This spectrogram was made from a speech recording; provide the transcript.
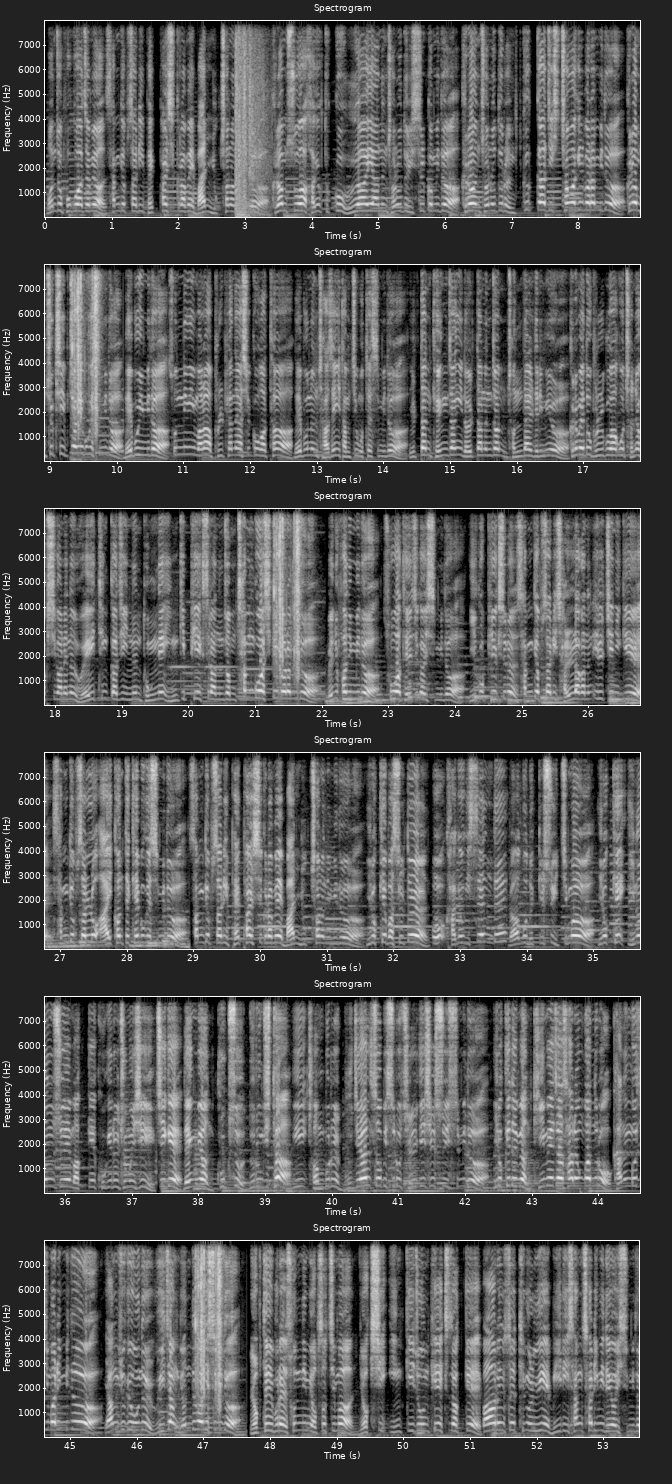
먼저 보고하자면 삼겹살이 180g에 16,000원입니다. 그람 수와 가격 듣고 의아해하는 전호들 있을 겁니다. 그런 전호들은 끝까지 시청하길 바랍니다. 그럼 즉시 입장해 보겠습니다. 내부입니다. 손님이 많아 불편해하실 것 같아 내부는 자세히 담지 못했습니다. 일단 굉장히 넓다는 점 전달드리며 그럼에도 불구하고 저녁 시간에는 웨이팅까지 있는 동네 인기 PX라는 점 참고하시길 바랍니다. 메뉴판입니다. 소와 돼지가 있습니다. 이곳 PX는 삼겹살이 잘 나가는 일진이기에 삼겹살로 아이 컨택 해보겠습니다. 삼겹살이 180g에 16,000원입니다. 이렇게 봤을 땐 어? 가격이 센데? 라고 느낄 수 있지만 이렇게 인원수에 맞게 고기를 주문 시 찌개, 냉면, 국수, 누 룽지탕 이 전부를 무제한 서비스로 즐기실 수 있습니다. 이렇게 되면 김혜자 사령관으로 가는 거지 말입니다. 양조교 오늘 위장 연등하겠습니다. 옆 테이블에 손님이 없었지만 역시 인기 좋은 PX답게 빠른 세팅을 위해 미리 상차림이 되어 있습니다.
